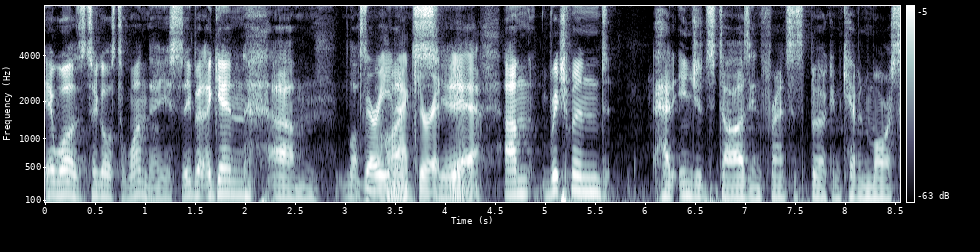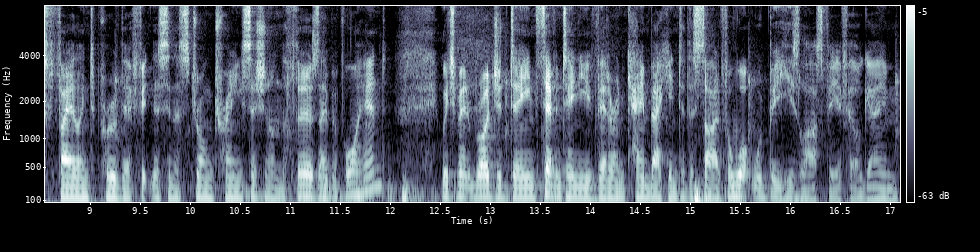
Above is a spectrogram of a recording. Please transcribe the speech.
It was two goals to one there, you see. But again, um, lots Very inaccurate, yeah. Um, Richmond had injured stars in Francis Burke and Kevin Morris failing to prove their fitness in a strong training session on the Thursday beforehand, which meant Roger Dean, 17-year veteran, came back into the side for what would be his last VFL game.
